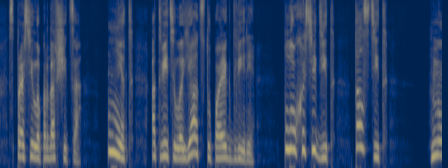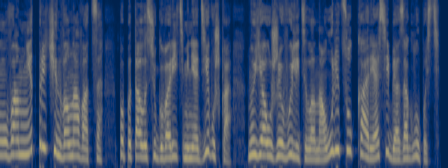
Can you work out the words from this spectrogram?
— спросила продавщица. «Нет», — ответила я, отступая к двери. «Плохо сидит, толстит. «Ну, вам нет причин волноваться», — попыталась уговорить меня девушка, но я уже вылетела на улицу, коря себя за глупость.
